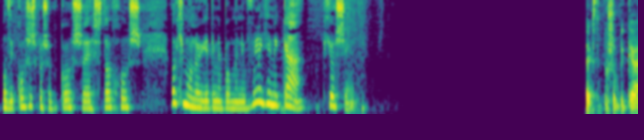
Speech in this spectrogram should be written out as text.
Ο δικός σας προσωπικός ε, στόχος, όχι μόνο για την επόμενη βούλη, γενικά ποιος είναι; Κοιτάξτε, προσωπικά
